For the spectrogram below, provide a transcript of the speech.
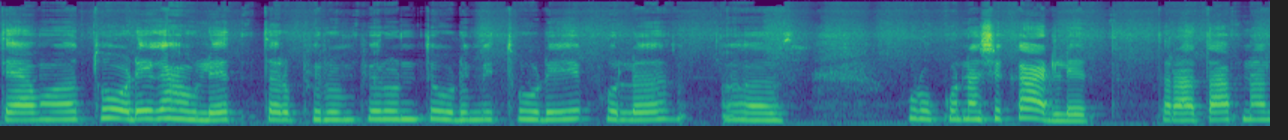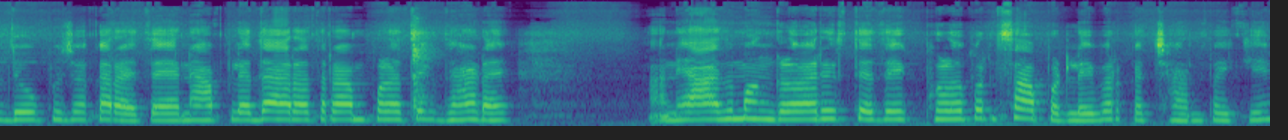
त्यामुळं थोडे घावलेत तर फिरून फिरून तेवढी मी थोडी फुलं हुडकून असे काढलेत. तर आता आपणाला देवपूजा करायचं आहे आणि आपल्या दारात रामफळाचं एक झाड आहे. आणि आज मंगळवारीच त्याचं एक फळं पण सापडलं आहे बरं का छानपैकी.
